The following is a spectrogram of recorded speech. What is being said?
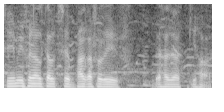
সেমিফাইনাল খেলছে ভাগা শরীফ। দেখা যাক কি হয়।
